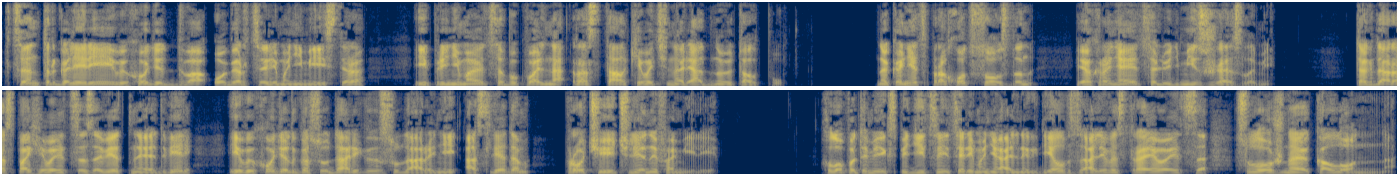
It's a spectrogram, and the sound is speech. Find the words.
В центр галереи выходят два обер-церемонимейстера и принимаются буквально расталкивать нарядную толпу. Наконец проход создан и охраняется людьми с жезлами. Тогда распахивается заветная дверь, и выходят государь с государыней, а следом прочие члены фамилии. Хлопотами экспедиции церемониальных дел в зале выстраивается сложная колонна.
